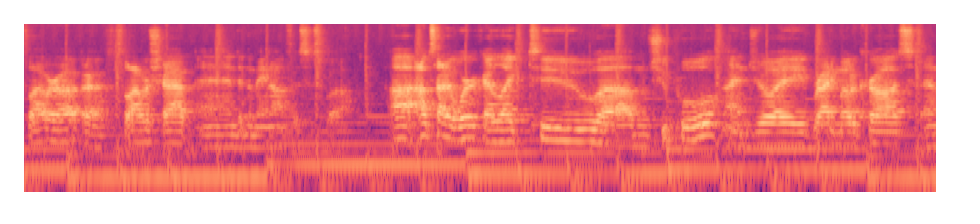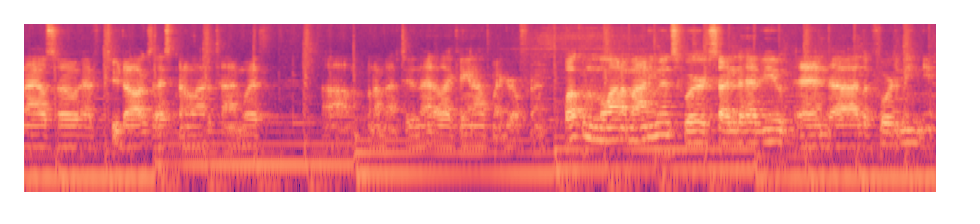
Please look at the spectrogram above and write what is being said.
flower, uh, flower shop and in the main office as well. Uh, outside of work, I like to um, shoot pool. I enjoy riding motocross, and I also have two dogs that I spend a lot of time with. Um, when I'm not doing that, I like hanging out with my girlfriend. Welcome to Milano Monuments. We're excited to have you, and uh, I look forward to meeting you.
